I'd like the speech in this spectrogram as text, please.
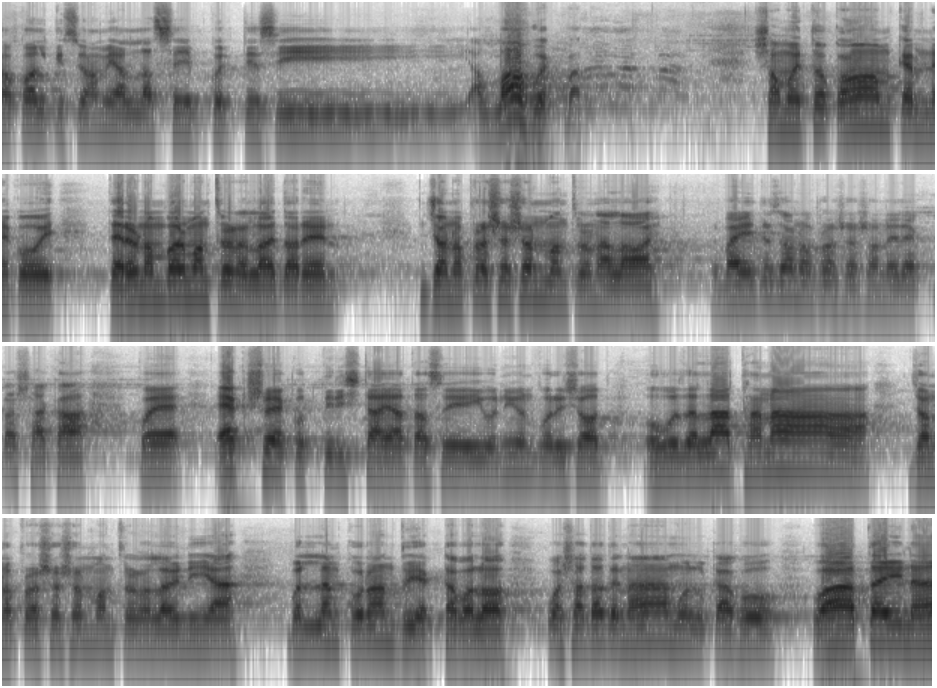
সকল কিছু আমি আল্লাহ সেভ করতেছি। আল্লাহ একবার সময় তো কম, কেমনে কই? তেরো নম্বর মন্ত্রণালয় ধরেন, জনপ্রশাসন মন্ত্রণালয়। বা এই তো জনপ্রশাসনের একটা শাখা, কয়ে একশো একত্রিশটা আয়াত আছে ইউনিয়ন পরিষদ, উপজেলা, থানা, জনপ্রশাসন মন্ত্রণালয় নিয়া। বললাম, কোরআন দুই একটা বলো। ওয়াসাদাদ না মুলকাহ ওয়াতাই না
